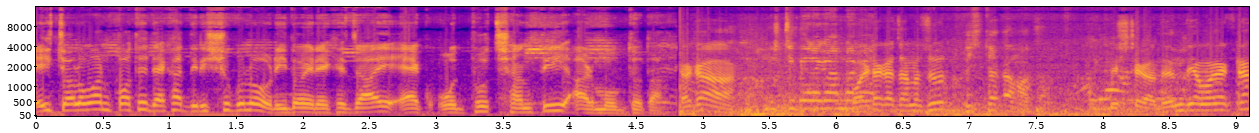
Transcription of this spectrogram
এই চলমান পথে দেখা দৃশ্যগুলো হৃদয়ে রেখে যায় এক অদ্ভুত শান্তি আর মুগ্ধতা। কাকা কয় টাকা চানাচুর? বিশ টাকা বিশ টাকা। দেন দি আমার একটা।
